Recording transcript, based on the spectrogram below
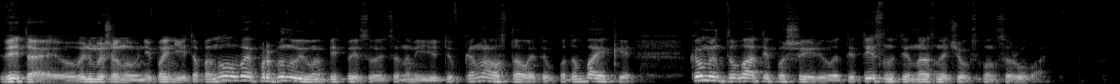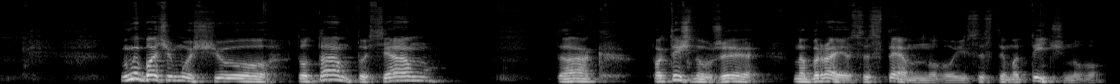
Вітаю, вельми шановні пані та панове. Пропоную вам підписуватися на мій YouTube канал, ставити вподобайки, коментувати, поширювати, тиснути на значок спонсорувати. Ми бачимо, що то там, то сям, так, фактично вже набирає системного і систематичного,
